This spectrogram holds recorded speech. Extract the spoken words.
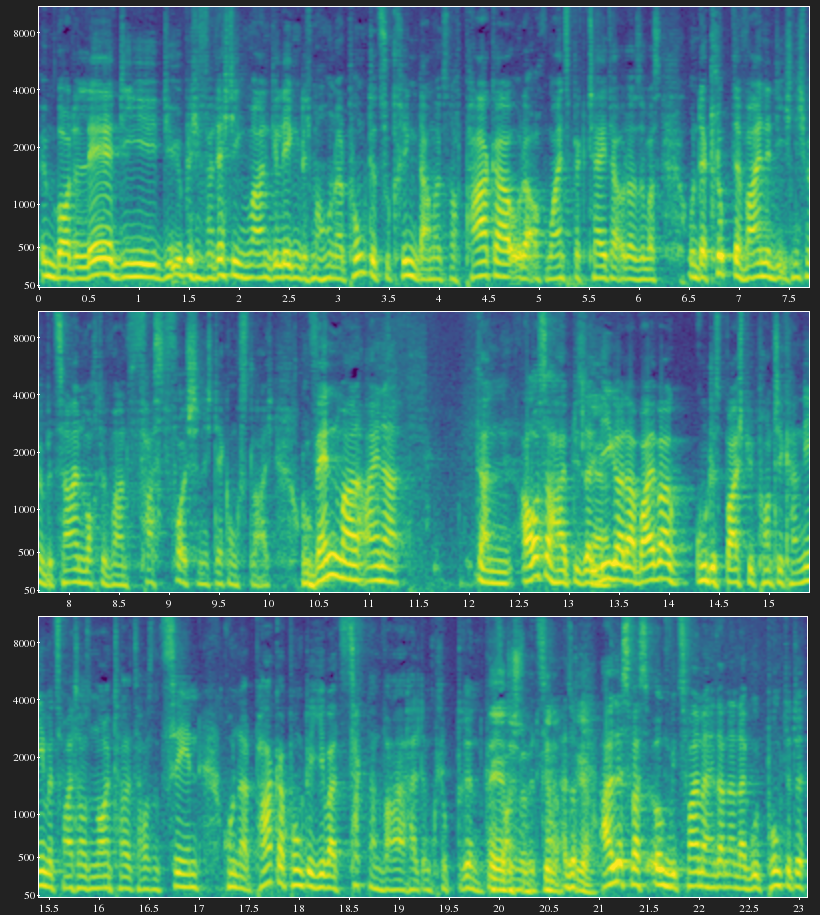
im Bordelais, die, die üblichen Verdächtigen waren, gelegentlich mal 100 Punkte zu kriegen, damals noch Parker oder auch Wine Spectator oder sowas. Und der Club der Weine, die ich nicht mehr bezahlen mochte, waren fast vollständig deckungsgleich. Und wenn mal einer dann außerhalb dieser Ja. Liga dabei war, gutes Beispiel Ponte Canet mit 2009, 2010 100 Parker-Punkte jeweils, zack, dann war er halt im Club drin. Ja, ja, stimmt, genau, also ja. alles, was irgendwie zweimal hintereinander gut punktete,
